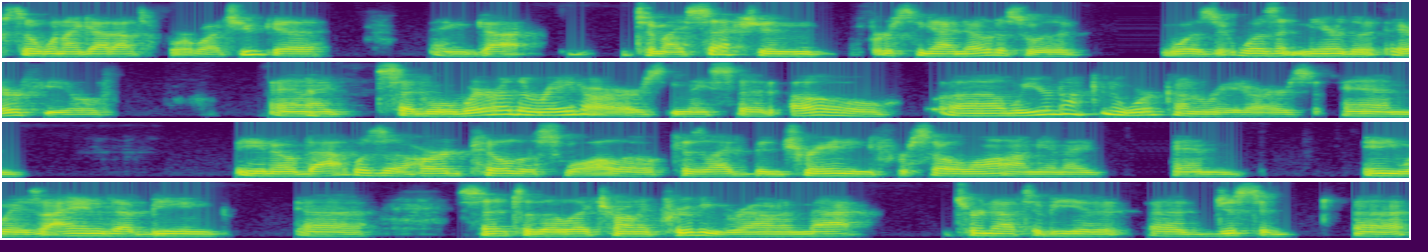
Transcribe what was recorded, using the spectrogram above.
so when I got out to Fort Huachuca and got to my section, first thing I noticed was was it wasn't near the airfield. And I said, "Well, where are the radars?" And they said, "Oh, uh, well, you're not going to work on radars." And you know that was a hard pill to swallow because I'd been training for so long, and I and anyways, I ended up being uh, sent to the electronic proving ground, and that turned out to be a, a just a, a,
